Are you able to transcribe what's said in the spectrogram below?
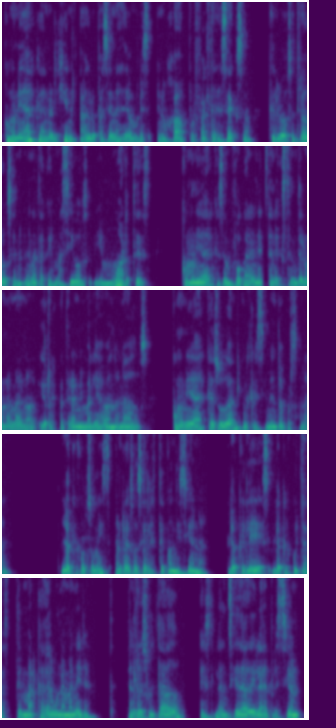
Comunidades que dan origen a agrupaciones de hombres enojados por falta de sexo, que luego se traducen en ataques masivos y en muertes, comunidades que se enfocan en, extender una mano y rescatar animales abandonados, comunidades que ayudan al crecimiento personal. Lo que consumís en redes sociales te condiciona, lo que lees y lo que escuchas te marca de alguna manera. El resultado es la ansiedad y la depresión,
